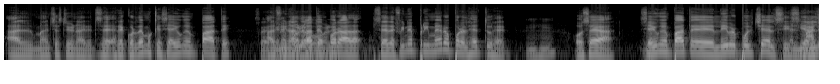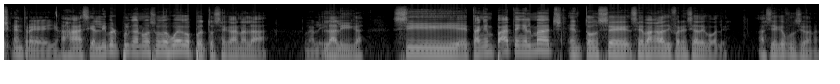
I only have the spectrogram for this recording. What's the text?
al Manchester United. Se- recordemos que si hay un empate al final de la goles. temporada, se define primero por el head-to-head. O sea, si hay un empate Liverpool-Chelsea, el si match el, entre ellos. ajá, si el Liverpool ganó esos dos juegos, pues entonces gana la, La liga. la liga. Si están empate en el match, entonces se van a la diferencia de goles. Así es que funciona.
